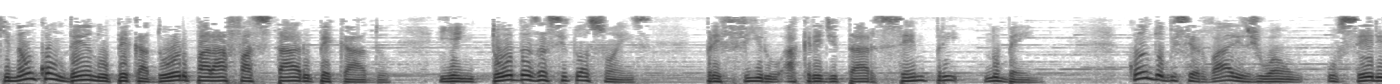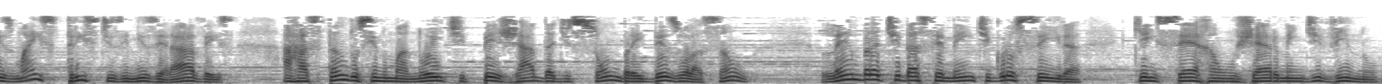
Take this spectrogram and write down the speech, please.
que não condeno o pecador para afastar o pecado, e em todas as situações prefiro acreditar sempre no bem. Quando observares, João, os seres mais tristes e miseráveis arrastando-se numa noite pejada de sombra e desolação, lembra-te da semente grosseira que encerra um germen divino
